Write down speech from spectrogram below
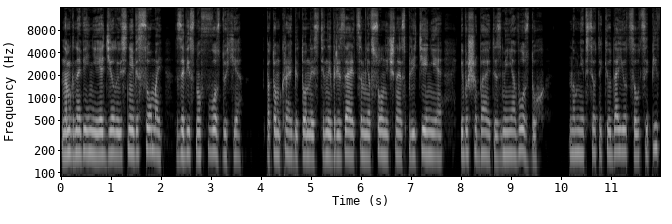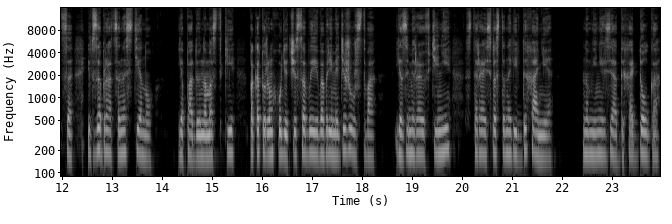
На мгновение я делаюсь невесомой, зависнув в воздухе. Потом край бетонной стены врезается мне в солнечное сплетение и вышибает из меня воздух. Но мне все-таки удается уцепиться и взобраться на стену. Я падаю на мостки, по которым ходят часовые во время дежурства. Я замираю в тени, стараясь восстановить дыхание. Но мне нельзя отдыхать долго.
